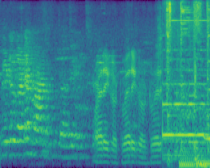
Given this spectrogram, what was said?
ಬಿಡುಗಡೆ ಮಾಡುತ್ತವೆ very good very good very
